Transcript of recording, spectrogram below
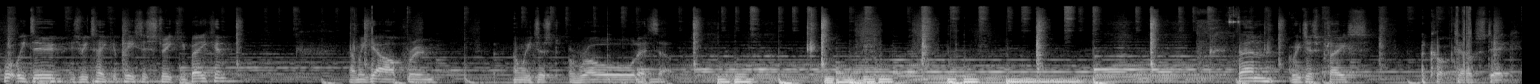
What we do is we take a piece of streaky bacon and we get our prune and we just roll it up. Then we just place a cocktail stick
